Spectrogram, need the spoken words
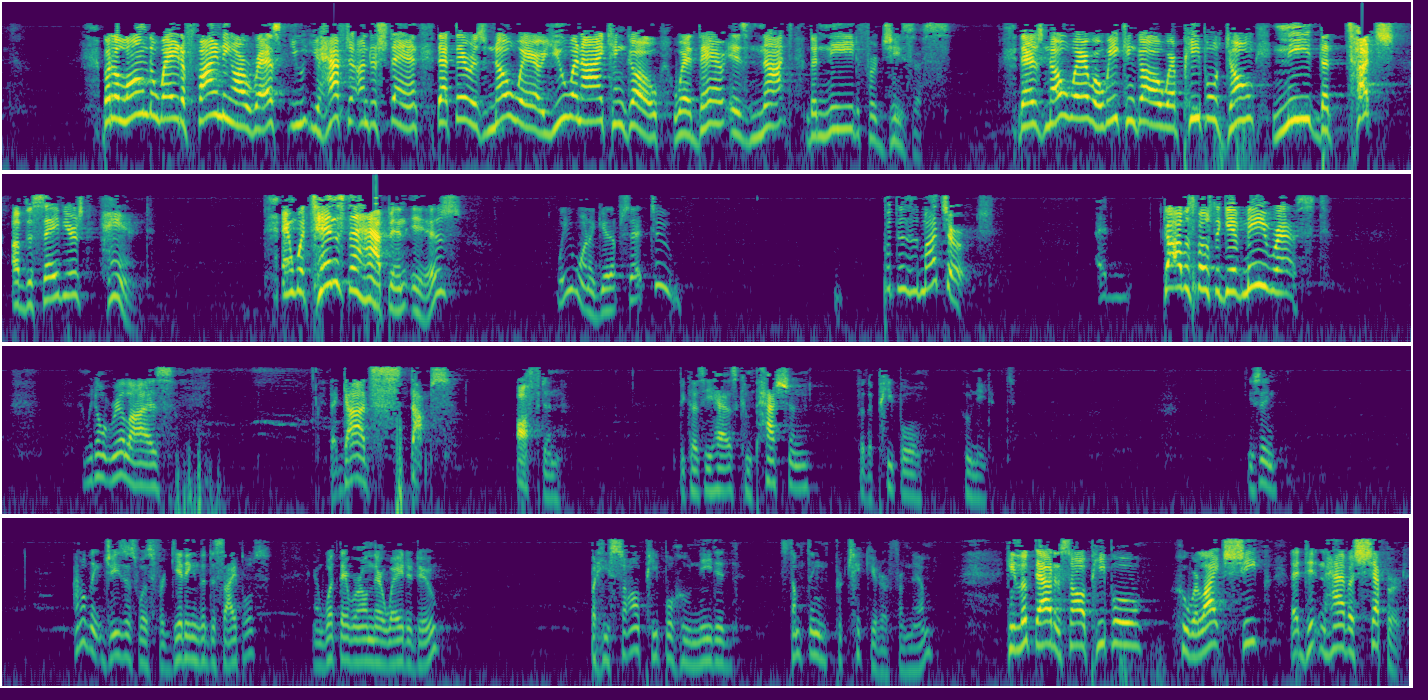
But along the way to finding our rest, you, you have to understand that there is nowhere you and I can go where there is not the need for Jesus. There's nowhere where we can go where people don't need the touch of the Savior's hand. And what tends to happen is we want to get upset too. But this is my church. And God was supposed to give me rest. And we don't realize that God stops often because he has compassion for the people who need it. You see, I don't think Jesus was forgetting the disciples and what they were on their way to do, but he saw people who needed something particular from them. He looked out and saw people who were like sheep that didn't have a shepherd.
